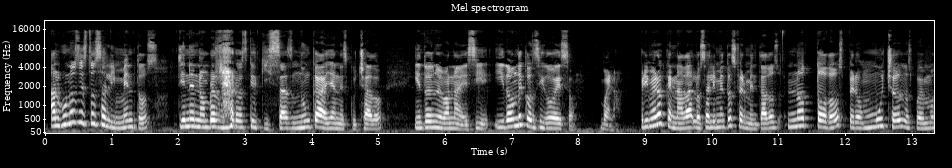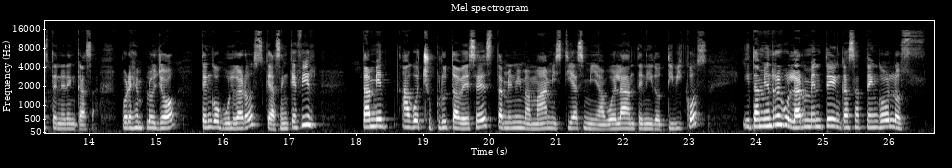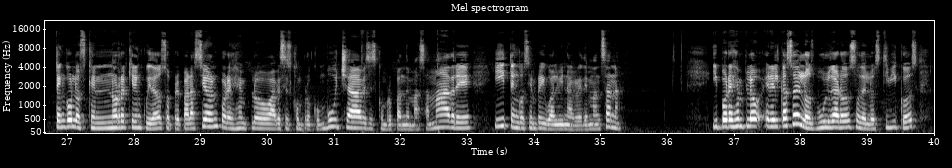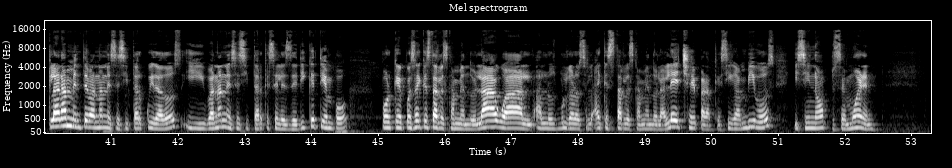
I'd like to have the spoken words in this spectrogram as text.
algunos de estos alimentos tienen nombres raros que quizás nunca hayan escuchado y entonces me van a decir, ¿y dónde consigo eso? Bueno, primero que nada, los alimentos fermentados, no todos, pero muchos los podemos tener en casa. Por ejemplo, yo tengo búlgaros que hacen kefir. También hago chucrut a veces, también mi mamá, mis tías y mi abuela han tenido tíbicos. Y también regularmente en casa tengo los tengo los que no requieren cuidados o preparación, por ejemplo, a veces compro kombucha, a veces compro pan de masa madre y tengo siempre igual vinagre de manzana. Y por ejemplo, en el caso de los búlgaros o de los tíbicos, claramente van a necesitar cuidados y van a necesitar que se les dedique tiempo porque pues hay que estarles cambiando el agua, a los búlgaros hay que estarles cambiando la leche para que sigan vivos y si no, pues se mueren.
